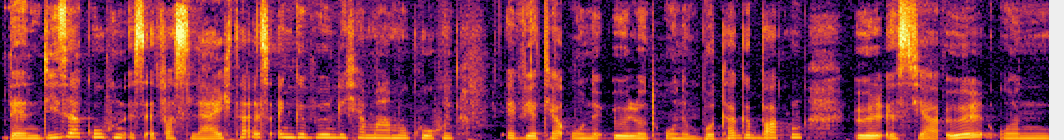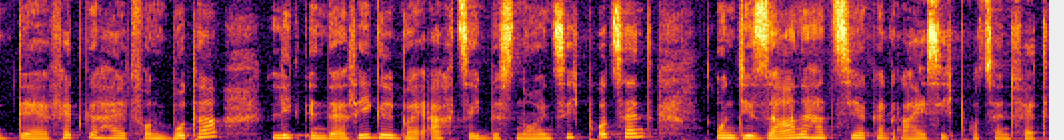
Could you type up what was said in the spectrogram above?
denn dieser Kuchen ist etwas leichter als ein gewöhnlicher Marmorkuchen. Er wird ja ohne Öl und ohne Butter gebacken. Öl ist ja Öl und der Fettgehalt von Butter liegt in der Regel bei 80 bis 90 Prozent und die Sahne hat circa 30 Prozent Fett.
